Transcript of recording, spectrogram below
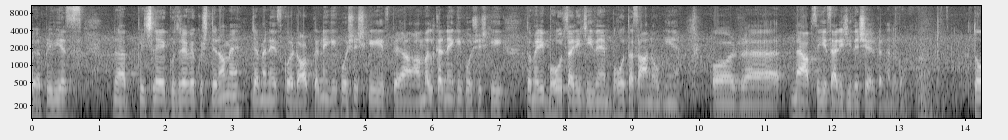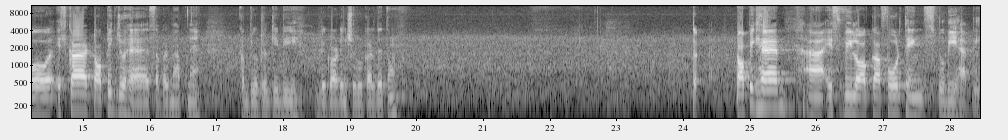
प्रीवियस पिछले गुज़रे हुए कुछ दिनों में जब मैंने इसको अडॉप्ट करने की कोशिश की, इस पर अमल करने की कोशिश की तो मेरी बहुत सारी चीज़ें बहुत आसान हो गई हैं और मैं आपसे ये सारी चीज़ें शेयर करने लगूँ। तो इसका टॉपिक जो है सबर मैं अपने कंप्यूटर की भी रिकॉर्डिंग शुरू कर देता हूँ। तो टॉपिक है इस वीलॉग का four things to be happy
